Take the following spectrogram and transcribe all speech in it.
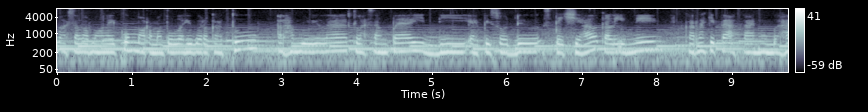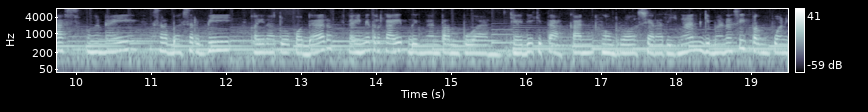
Assalamualaikum warahmatullahi wabarakatuh. Alhamdulillah telah sampai di episode spesial kali ini karena kita akan membahas mengenai serba-serbi Lailatul Qadar dan ini terkait dengan perempuan. Jadi kita akan ngobrol secara ringan gimana sih perempuan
